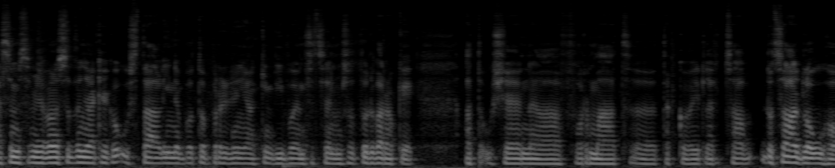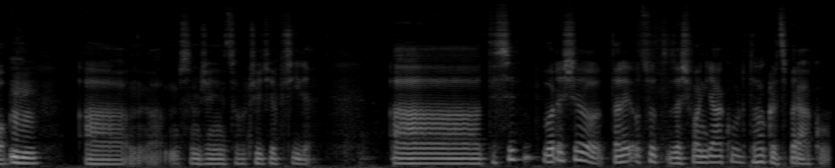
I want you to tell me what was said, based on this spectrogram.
Já si myslím, že ono se to nějak jako ustálí, nebo to projde nějakým vývojem, přece jenom jsou to dva roky. A to už je na formát eh, takový docela, docela dlouho. Mm-hmm. A myslím, že něco určitě přijde. A ty jsi odešel tady odsud ze Švandiáku do toho Klicperáku,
